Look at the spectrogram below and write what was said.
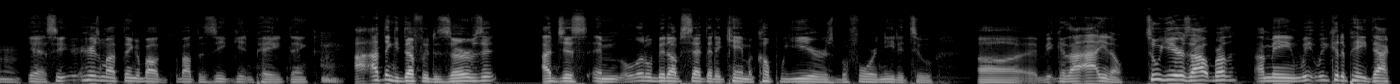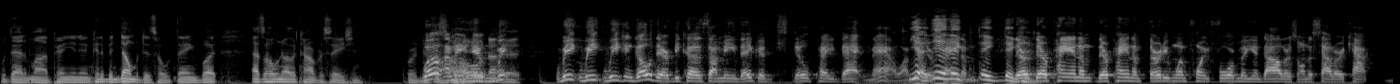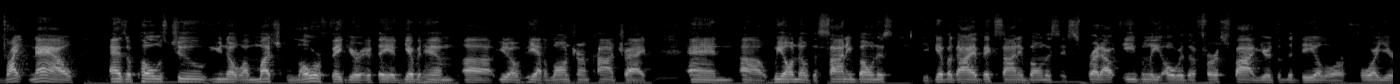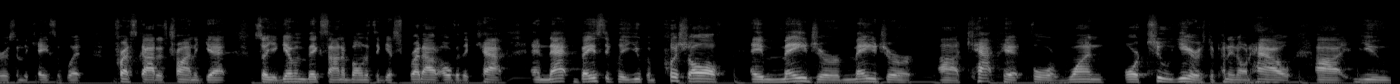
Mm. Yeah, see, here's my thing about about the Zeke getting paid thing. I, I, think he definitely deserves it. I just am a little bit upset that it came a couple years before it needed to, uh, because I, I you know, two years out, brother. I mean, we, we could have paid Dak with that, in my opinion, and could have been done with this whole thing. But that's a whole nother conversation. Well, I mean, we, we, we we can go there because I mean they could still pay Dak now. I yeah, mean, yeah, they, them, they, they, they're, they're paying them they're paying them thirty one point four million dollars on the salary cap right now as opposed to you know a much lower figure if they had given him uh you know if he had a long-term contract. And uh we all know the signing bonus you give a guy a big signing bonus it's spread out evenly over the first five years of the deal or four years in the case of what prescott is trying to get. So you give him a big signing bonus to get spread out over the cap. And that basically you can push off a major major uh, cap hit for one or two years, depending on how uh, you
